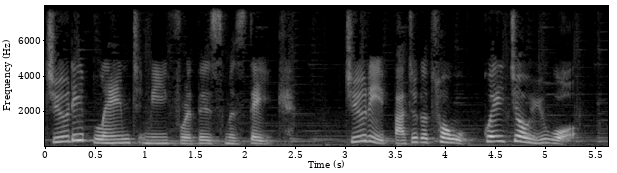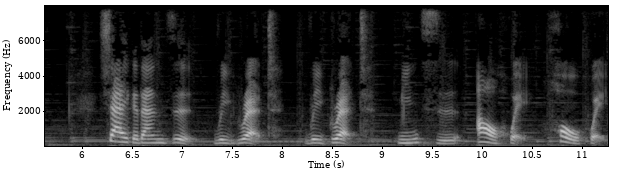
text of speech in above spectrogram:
Judy blamed me for this mistake. Judy 把这个错误归咎于我。 下一个单字，regret，regret，名词，懊悔、后悔。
